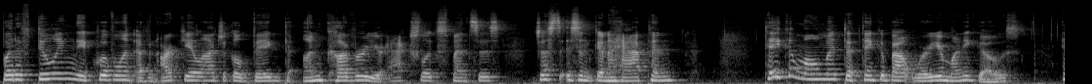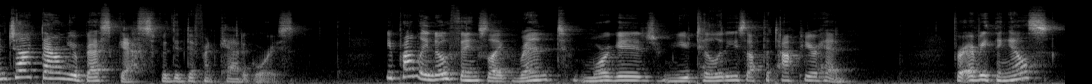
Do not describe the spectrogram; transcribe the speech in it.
But if doing the equivalent of an archaeological dig to uncover your actual expenses just isn't going to happen, take a moment to think about where your money goes and jot down your best guess for the different categories. You probably know things like rent, mortgage, utilities off the top of your head. For everything else,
